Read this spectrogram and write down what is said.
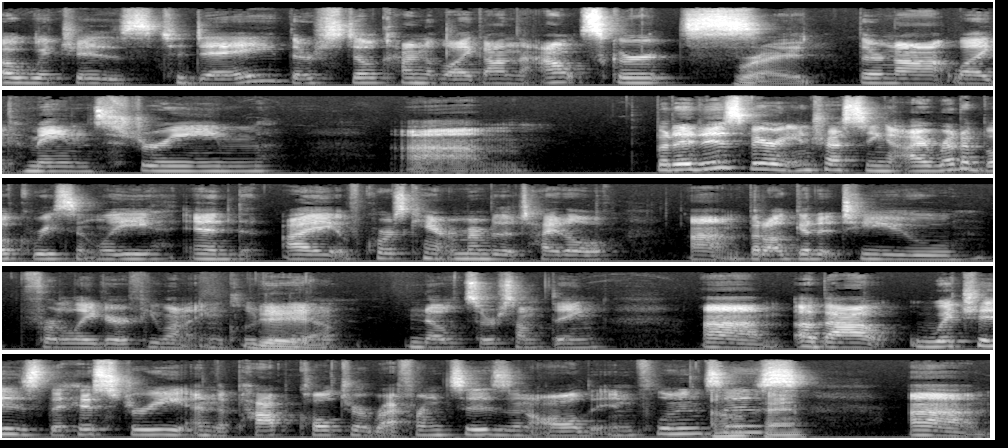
a witch is today. They're still kind of like on the outskirts. Right. They're not like mainstream. Um, but it is very interesting. I read a book recently, and I, of course, can't remember the title, um, but I'll get it to you for later if you want to include it Yeah, in notes or something. Um, about witches, the history, and the pop culture references and all the influences. Okay. Um,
